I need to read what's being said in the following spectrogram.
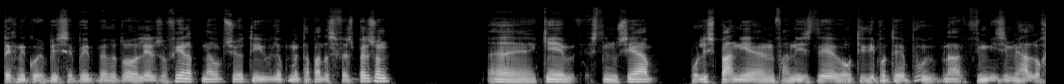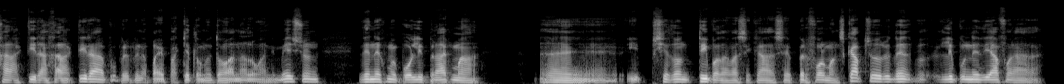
τεχνικό επίσης επίπεδο το Layers of Fear από την άποψη ότι βλέπουμε τα πάντα σε first person ε, και στην ουσία πολύ σπάνια εμφανίζεται οτιδήποτε που να θυμίζει με άλλο χαρακτήρα χαρακτήρα που πρέπει να πάει πακέτο με το ανάλογο animation. Δεν έχουμε πολύ πράγμα ε, σχεδόν τίποτα βασικά σε performance capture. Δεν, λείπουν διάφορα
